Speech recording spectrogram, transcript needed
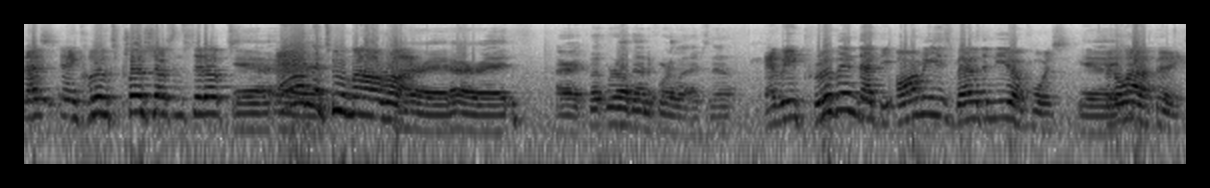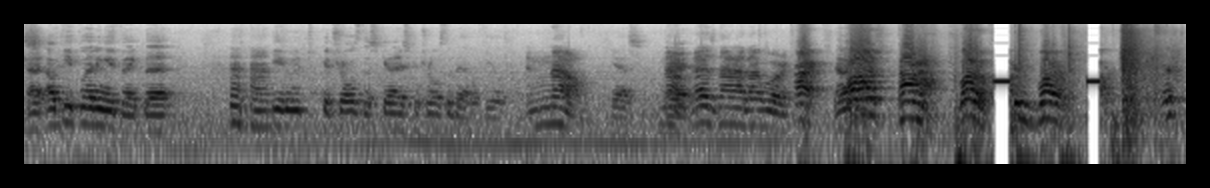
that includes push-ups and sit-ups Yeah. and alright. the two-mile run. All right, all right, all right. But we're all down to four lives now. And we've proven that the Army is better than the Air Force Yeah. with a lot of things. I, I'll keep letting you think that. He who controls the skies controls the battlefield. no, Yes. no, All right. that's not how that works. Alright, Now- pause, time out. Motherfuckers, motherfucker. There's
